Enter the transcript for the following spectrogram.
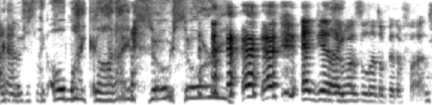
And imagine. I was just like, oh my god, I am so sorry. and yes, Like- it was a little bit of fun.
